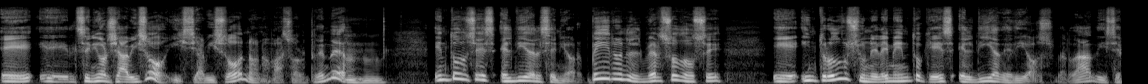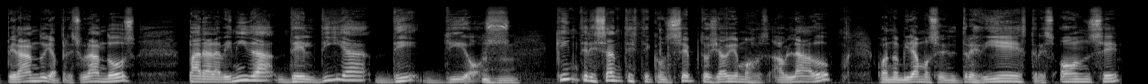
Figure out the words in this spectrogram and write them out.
eh, eh, el Señor ya avisó, y si avisó no nos va a sorprender. Entonces, el día del Señor. Pero en el verso 12 eh, introduce un elemento que es el día de Dios, ¿verdad? Dice, esperando y apresurándoos para la venida del día de Dios. Qué interesante este concepto, ya habíamos hablado cuando miramos en el 3.10, 3.11,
